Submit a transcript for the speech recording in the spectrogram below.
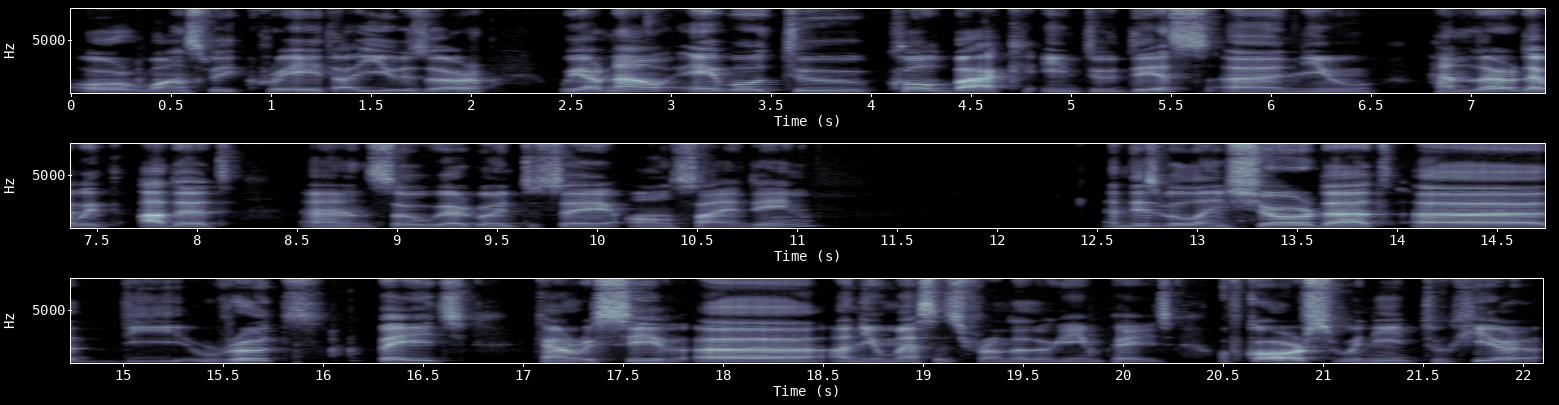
or once we create a user we are now able to call back into this uh, new handler that we've added. And so we are going to say on signed in and this will ensure that uh, the root page can receive uh, a new message from the login page. Of course, we need to here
